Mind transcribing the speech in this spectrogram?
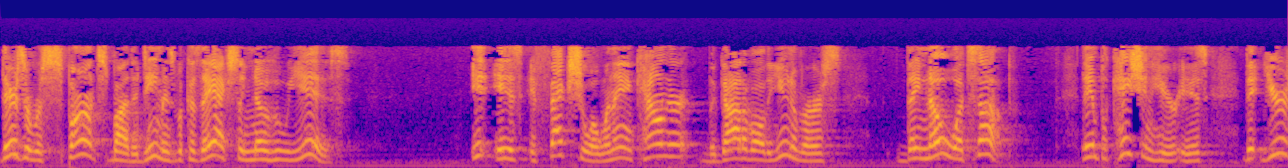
There's a response by the demons because they actually know who he is. It is effectual. When they encounter the God of all the universe, they know what's up. The implication here is that you're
